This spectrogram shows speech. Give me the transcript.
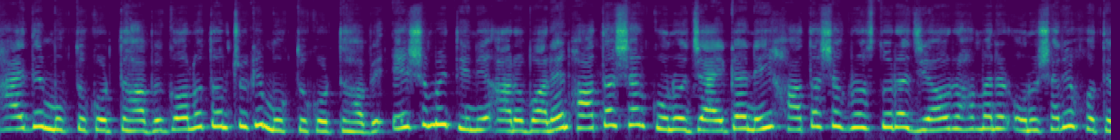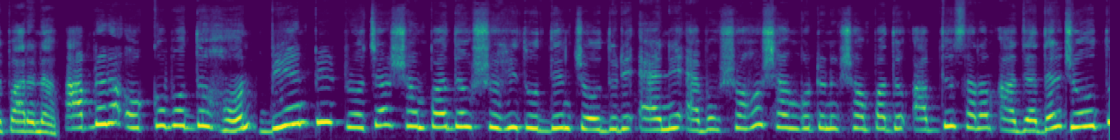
ভাইদের মুক্ত করতে হবে। গণতন্ত্রকে মুক্ত করতে হবে। এ সময় তিনি আরও বলেন, হতাশার কোনো জায়গা নেই, হতাশাগ্রস্তরা জিয়াউর রহমানের অনুসারী হতে পারে না। আপনারা ঐক্যবদ্ধ হন। বিএনপির প্রচার সম্পাদক শহীদ উদ্দিন চৌধুরী, অ্যানি এবং সহ সাংগঠনিক সম্পাদক আব্দুল সালাম আজাদের যৌথ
